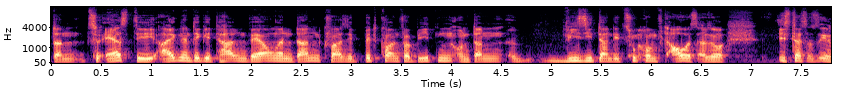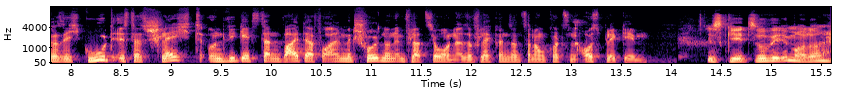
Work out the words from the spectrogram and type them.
dann zuerst die eigenen digitalen Währungen, dann quasi Bitcoin verbieten und dann, äh, wie sieht dann die Zukunft aus? Also ist das aus Ihrer Sicht gut? Ist das schlecht? Und wie geht es dann weiter, vor allem mit Schulden und Inflation? Also vielleicht können Sie uns da noch einen kurzen Ausblick geben. Es geht so wie immer, oder?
